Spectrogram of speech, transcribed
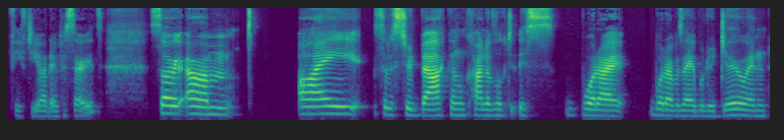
50 odd episodes. So um, I sort of stood back and kind of looked at this, what I what I was able to do. And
